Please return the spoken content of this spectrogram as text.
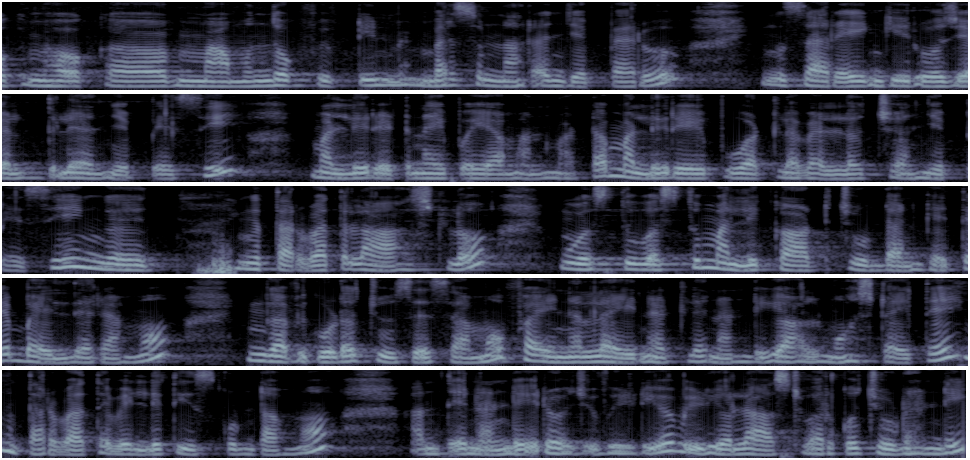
ఒక ఒక మా ముందు ఒక ఫిఫ్టీన్ మెంబర్స్ ఉన్నారని చెప్పారు. ఇంక సరే ఇంక ఈరోజు వెళ్తులే అని చెప్పేసి మళ్ళీ రిటర్న్ అయిపోయామన్నమాట. మళ్ళీ రేపు అట్లా వెళ్ళొచ్చు అని చెప్పేసి ఇంక ఇంక తర్వాత లాస్ట్లో వస్తూ వస్తూ మళ్ళీ కార్ట్ చూడడానికి అయితే బయలుదేరాము. ఇంక అవి కూడా చూసేసాము. ఫైనల్ అయినట్లేనండి ఆల్మోస్ట్ అయితే. ఇంక తర్వాత తర్వాత వెళ్ళి తీసుకుంటాము. అంతేనండి ఈరోజు వీడియో. వీడియో లాస్ట్ వరకు చూడండి.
